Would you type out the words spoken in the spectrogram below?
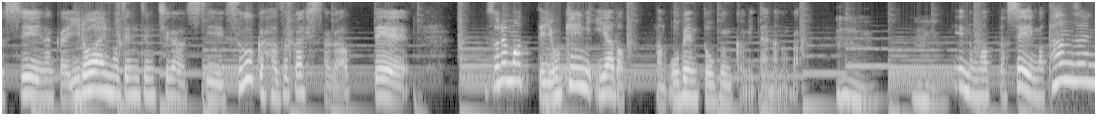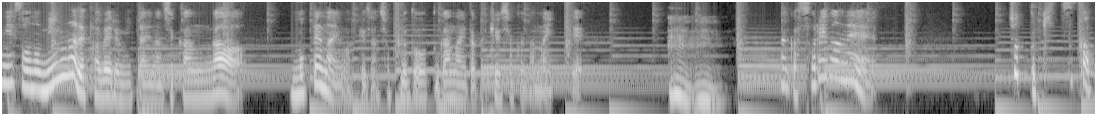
うし、なんか色合いも全然違うし、すごく恥ずかしさがあって、それもあって余計に嫌だったの、お弁当文化みたいなのが。うんうんっていうのもあったし、まあ、単純にそのみんなで食べるみたいな時間が持てないわけじゃん。食堂がないとか給食がないって。うんうん。なんかそれがね、ちょっときつかっ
